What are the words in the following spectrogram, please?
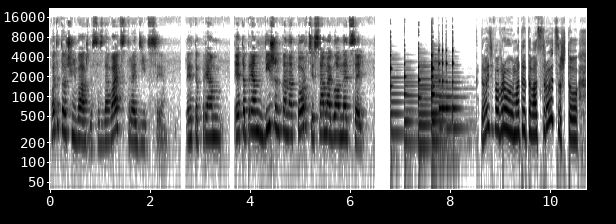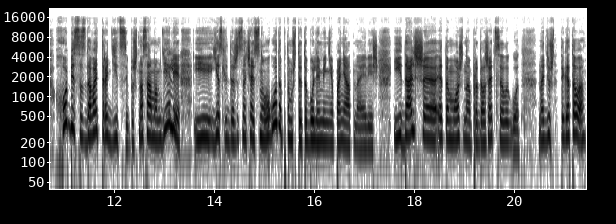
Вот это очень важно, создавать традиции. Это прям, это прям вишенка на торте, самая главная цель. Давайте попробуем от этого отстроиться, что хобби создавать традиции, потому что на самом деле, и если даже начать с Нового года, потому что это более-менее понятная вещь, и дальше это можно продолжать целый год. Надюш, ты готова?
